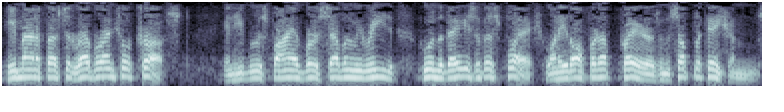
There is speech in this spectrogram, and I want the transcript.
He manifested reverential trust in Hebrews 5 verse 7 we read, Who in the days of his flesh, when he had offered up prayers and supplications,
